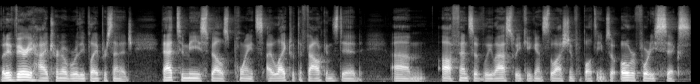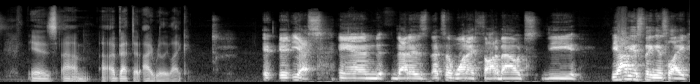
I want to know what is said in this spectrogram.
but a very high turnover worthy play percentage. That to me spells points. I liked what the Falcons did um, offensively last week against the Washington football team. So over 46 is um, a bet that I really like. It, it, yes, and that is that's the one I thought about. the The obvious thing is like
